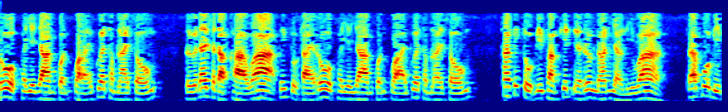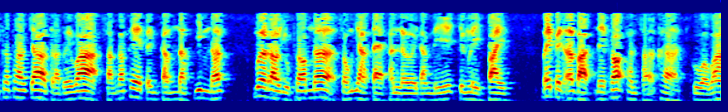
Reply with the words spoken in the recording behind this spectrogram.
รูปพยายามขวนขวายเพื่อทำลายสงฆ์หรือได้สดับข่าวว่าพิสุหลายรูปพยายามขวนขวายเพื่อทำลายสงฆ์ถ้าพิสุมีความคิดในเรื่องนั้นอย่างนี้ว่า พระผู้มีพระภาคเจ้าตรัสไว้ว่าสังฆเพศเป็นกรรมหนักยิ่งนัก เมื่อเราอยู่พร้อมหน้าสงอย่างแตกกันเลย ดังนี้จึงหลีกไป ไม่เป็นอาบัติในเพราะพันสาขาดกลัวว่า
